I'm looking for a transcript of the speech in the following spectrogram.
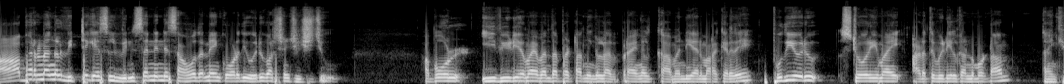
ആഭരണങ്ങൾ വിറ്റ കേസിൽ വിൻസെന്റിന്റെ സഹോദരനെയും കോടതി ഒരു വർഷം ശിക്ഷിച്ചു. അപ്പോൾ ഈ വീഡിയോയുമായി ബന്ധപ്പെട്ട നിങ്ങളുടെ അഭിപ്രായങ്ങൾ കമന്റ് ചെയ്യാൻ മറക്കരുതേ. പുതിയൊരു സ്റ്റോറിയുമായി അടുത്ത വീഡിയോയിൽ കണ്ടുമുട്ടാം. താങ്ക്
